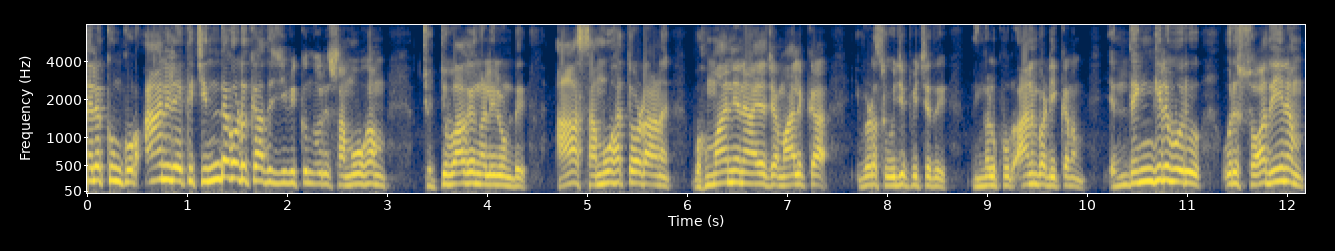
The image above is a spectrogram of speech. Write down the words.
നിലക്കും ഖുർആാനിലേക്ക് ചിന്ത കൊടുക്കാതെ ജീവിക്കുന്ന ഒരു സമൂഹം ചുറ്റുഭാഗങ്ങളിലുണ്ട്. ആ സമൂഹത്തോടാണ് ബഹുമാന്യനായ ജമാലിക്ക ഇവിടെ സൂചിപ്പിച്ചത് നിങ്ങൾ ഖുർആൻ പഠിക്കണം. എന്തെങ്കിലും ഒരു ഒരു സ്വാധീനം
